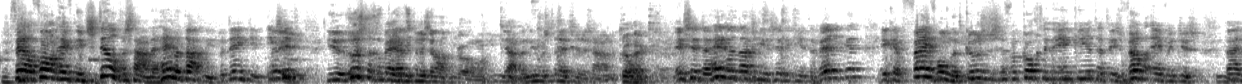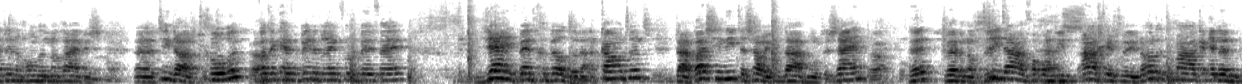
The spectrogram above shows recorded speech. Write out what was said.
De telefoon heeft niet stilgestaan, de hele dag niet. Wat denk je? Ik zit hier rustig een beetje. er is aangekomen. Ja, de nieuwe stretcher is aangekomen. Correct. Ik zit de hele dag hier, zit ik hier te werken. Ik heb 500 cursussen verkocht in één keer. Dat is wel eventjes 2500 maar 5 is eh 10.000 gulden. Wat ik even binnenbreng voor de BV. Jij bent gebeld door de accountant. Daar was je niet, daar zou je vandaag moeten zijn. Hè? We hebben nog drie dagen om die aangifte weer in orde te maken. En dan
